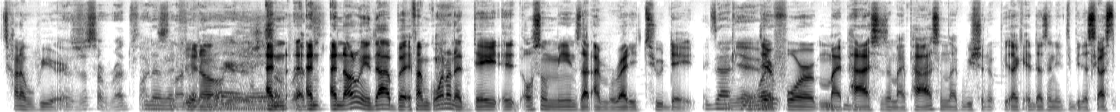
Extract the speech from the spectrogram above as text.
it's kind of weird. It's just a red flag. It's not You know, weird. Yeah, a and red and and not only that, but if I'm going on a date, it also means that I'm ready to date. Exactly. Yeah. Therefore, my past is in my past, and like we shouldn't be like it doesn't need to be discussed.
